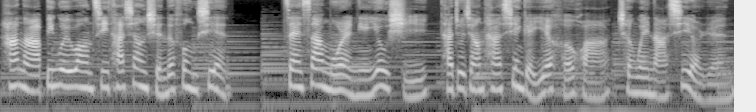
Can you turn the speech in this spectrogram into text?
哈拿并未忘记他向神的奉献。在萨摩尔年幼时，他就将他献给耶和华，成为拿西尔人。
